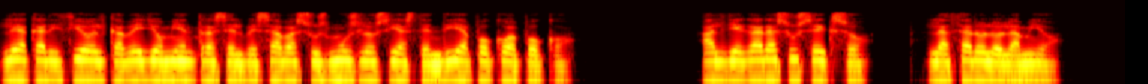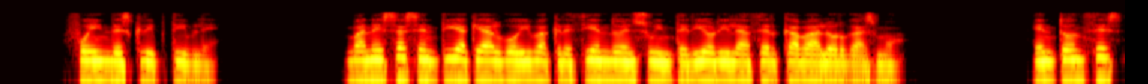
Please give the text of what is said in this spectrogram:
Le acarició el cabello mientras él besaba sus muslos y ascendía poco a poco. Al llegar a su sexo, Lázaro lo lamió. Fue indescriptible. Vanessa sentía que algo iba creciendo en su interior y la acercaba al orgasmo. Entonces,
